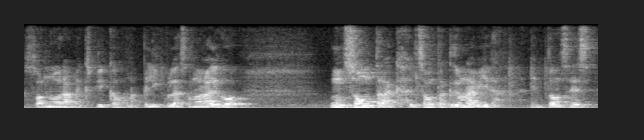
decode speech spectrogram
sonora, ¿me explico? Una película sonora, algo un soundtrack, el soundtrack de una vida. Entonces,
